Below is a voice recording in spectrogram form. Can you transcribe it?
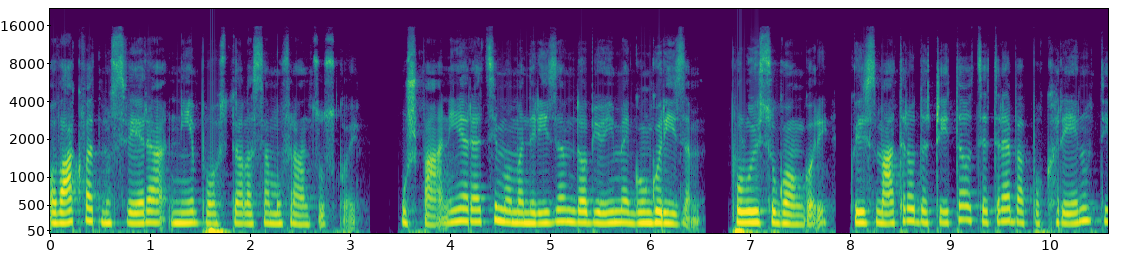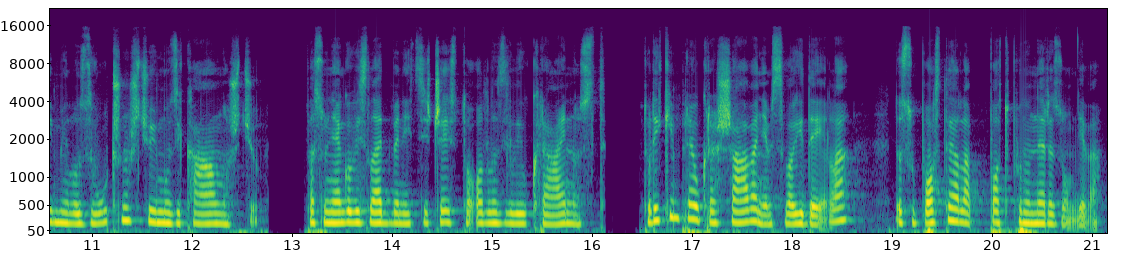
Ovakva atmosfera nije postojala samo u Francuskoj. U Španiji je recimo manirizam dobio ime gongorizam, po Luisu Gongori, koji je smatrao da čitaoce treba pokrenuti milozvučnošću i muzikalnošću, pa su njegovi sledbenici često odlazili u krajnost, tolikim preukrašavanjem svojih dela da su postajala potpuno nerazumljiva.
